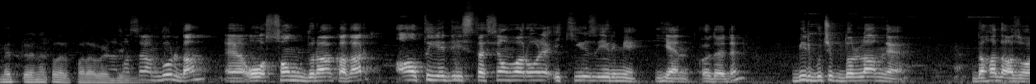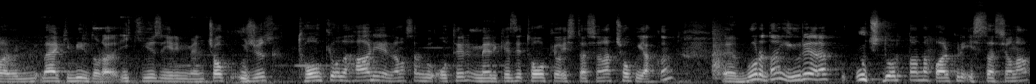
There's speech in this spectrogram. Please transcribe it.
metroya ne kadar para verdiğini. Mesela buradan e, o son durağa kadar 6-7 istasyon var oraya 220 yen ödedim. 1,5 dolar ne? Daha da az olabilir. Belki 1 dolar, 220 yen. Çok ucuz. Tokyo'da her yerde mesela bu otelin merkezi Tokyo istasyona çok yakın. E, buradan yürüyerek 3-4 tane farklı istasyona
